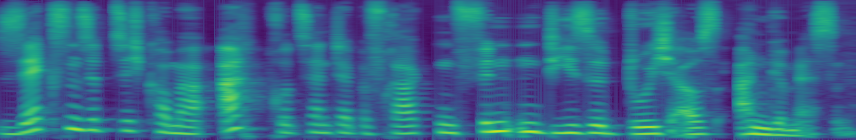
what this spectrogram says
76,8 Prozent der Befragten finden diese durchaus angemessen.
